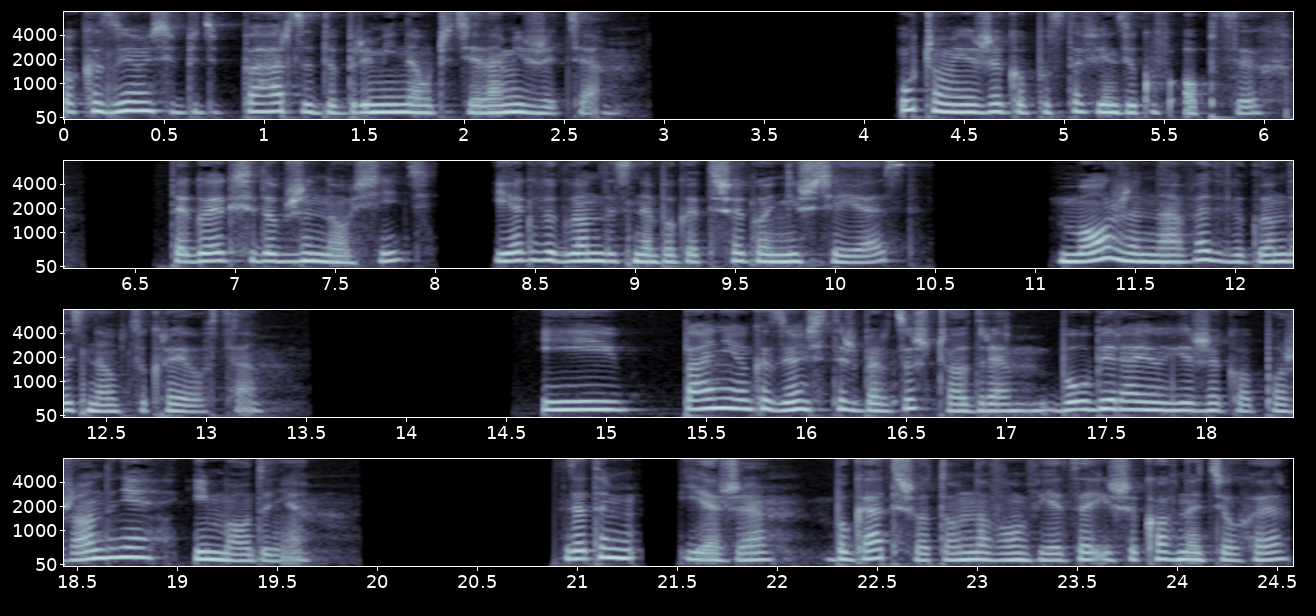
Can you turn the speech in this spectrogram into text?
okazują się być bardzo dobrymi nauczycielami życia. Uczą Jerzego podstaw języków obcych, tego jak się dobrze nosić jak wyglądać na bogatszego niż się jest, może nawet wyglądać na obcokrajowca. I panie okazują się też bardzo szczodre, bo ubierają Jerzego porządnie i modnie. Zatem Jerzy, bogatszy o tą nową wiedzę i szykowne ciuchy,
